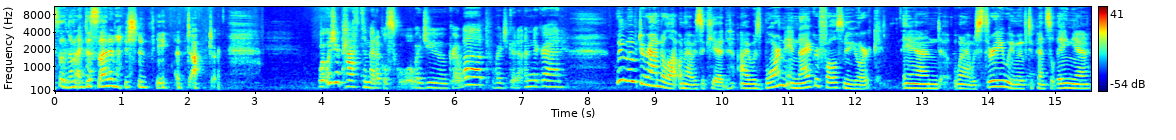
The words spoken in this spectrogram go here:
So then I decided I should be a doctor. What was your path to medical school? Where'd you grow up? Where'd you go to undergrad? We moved around a lot when I was a kid. I was born in Niagara Falls, New York, and when I was three, we moved to Pennsylvania.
